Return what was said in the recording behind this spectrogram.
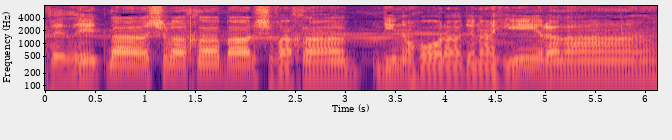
ולית לה שבחה בר שבחה דנהורה דנהירא לה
